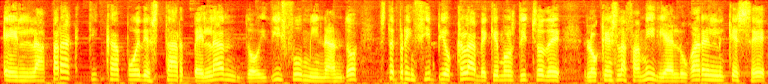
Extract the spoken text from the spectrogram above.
en la práctica puede estar velando y difuminando este principio clave que hemos dicho de lo que es la familia, el lugar en el que se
